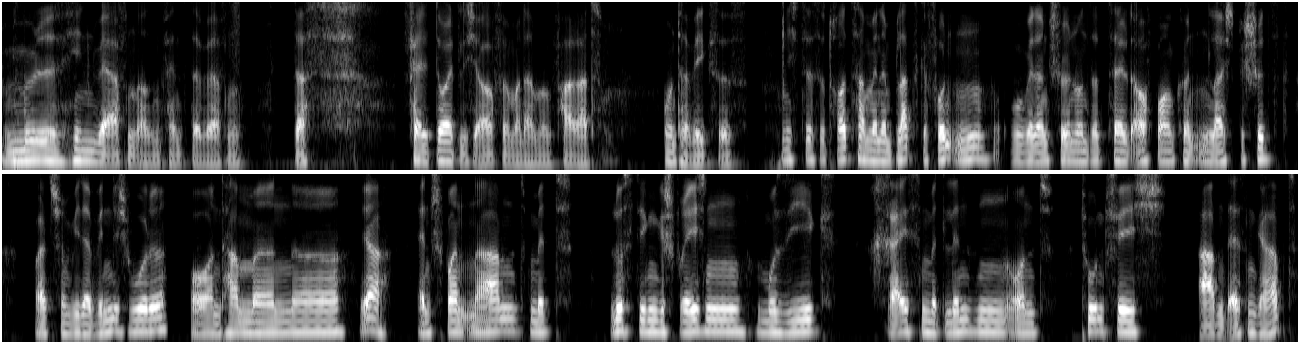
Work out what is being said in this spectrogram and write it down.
Müll hinwerfen, aus dem Fenster werfen. Das fällt deutlich auf, wenn man da mit dem Fahrrad unterwegs ist. Nichtsdestotrotz haben wir einen Platz gefunden, wo wir dann schön unser Zelt aufbauen könnten, leicht geschützt, weil es schon wieder windig wurde. Und haben einen äh, ja, entspannten Abend mit lustigen Gesprächen, Musik, Reis mit Linsen und Thunfisch, Abendessen gehabt.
